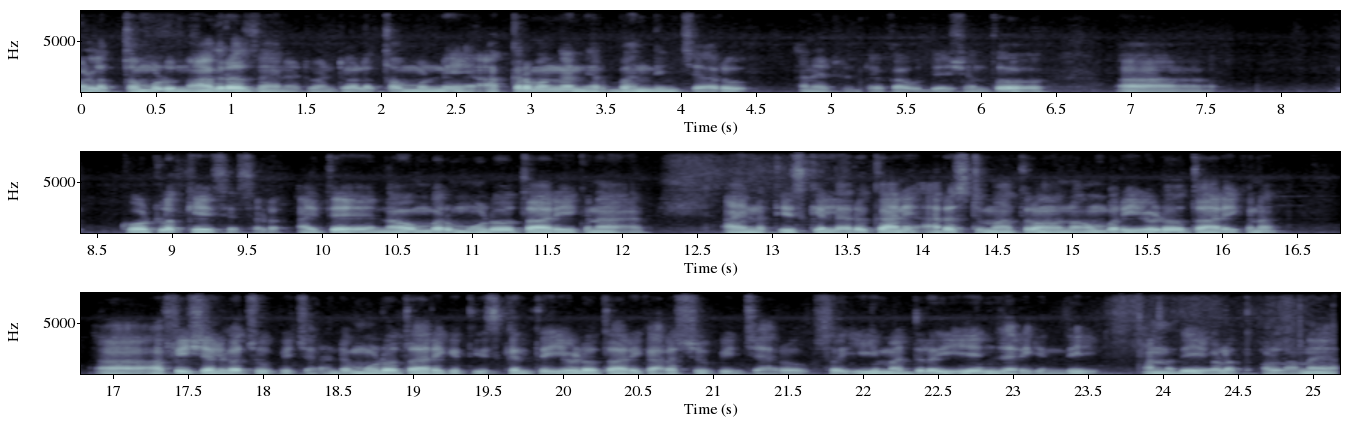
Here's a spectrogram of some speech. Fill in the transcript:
వాళ్ళ తమ్ముడు నాగరాజు అయినటువంటి వాళ్ళ తమ్ముడిని అక్రమంగా నిర్బంధించారు అనేటువంటి ఒక ఉద్దేశంతో కోర్టులో కేసు వేశాడు అయితే నవంబర్ మూడో తారీఖున ఆయన తీసుకెళ్ళారు. కానీ అరెస్ట్ మాత్రం నవంబర్ ఏడవ తారీఖున అఫీషియల్గా చూపించారు. అంటే మూడో తారీఖు తీసుకెళ్తే ఏడో తారీఖు అరెస్ట్ చూపించారు. సో ఈ మధ్యలో ఏం జరిగింది అన్నది వాళ్ళ వాళ్ళ అన్నయ్య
